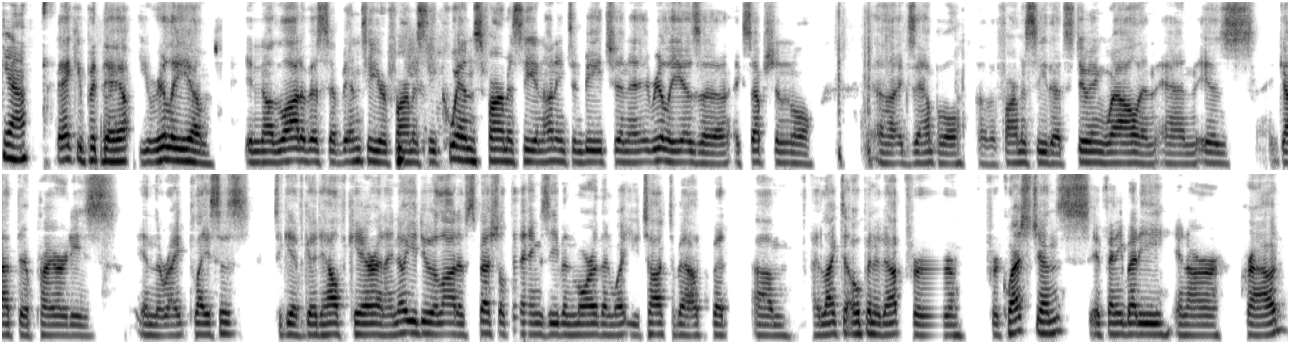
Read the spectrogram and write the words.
yeah. Thank you, Padea. You really, um, you know, a lot of us have been to your pharmacy, Quinn's Pharmacy in Huntington Beach, and it really is a exceptional uh, example of a pharmacy that's doing well and and is got their priorities in the right places to give good health care. And I know you do a lot of special things, even more than what you talked about. But um, I'd like to open it up for for questions. If anybody in our crowd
